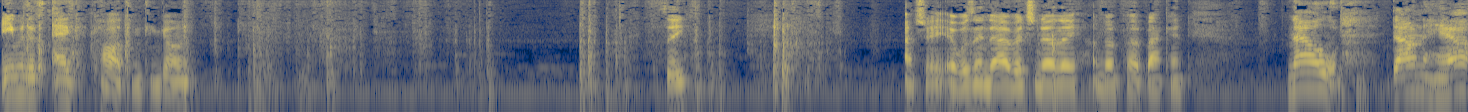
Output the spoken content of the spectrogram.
Even this egg carton can go in. Actually, it was in there originally. I'm going to put it back in. Now, down here,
